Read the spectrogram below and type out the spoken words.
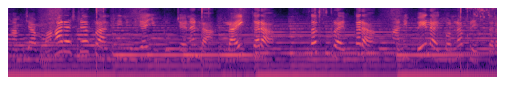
आमच्या महाराष्ट्र क्रांती न्यूज या यूट्यूब चॅनलला लाईक करा सबस्क्राईब करा आणि बेल आयकॉनला प्रेस करा.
